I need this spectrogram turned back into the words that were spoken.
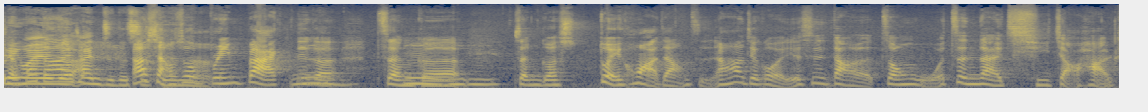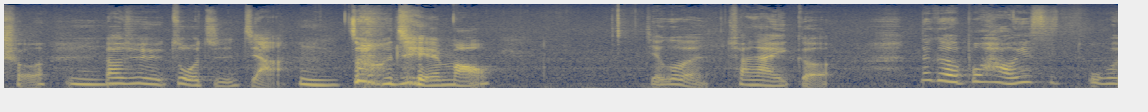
另外一个案子的，然后想说 bring back 那个整个、整个对话这样子，然后结果也是到了中午，我正在骑脚踏车，嗯、要去做指甲，嗯、做睫毛，结果传来一个那个不好意思，我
